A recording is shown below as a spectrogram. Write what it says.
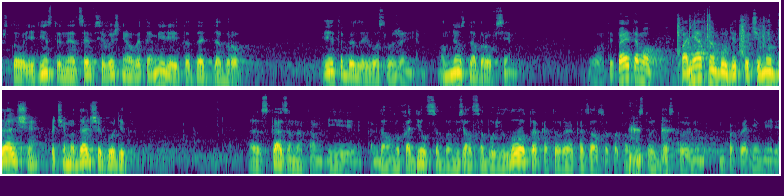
что единственная цель Всевышнего в этом мире это дать добро. И это было его служением. Он нес добро всем. Вот. И поэтому понятно будет, почему дальше, почему дальше будет Э, сказано там, и когда он уходил с собой, он взял с собой и Лота, который оказался потом не столь достойным, ну, по крайней мере,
